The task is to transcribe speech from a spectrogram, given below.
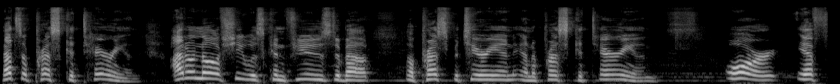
That's a pescatarian. I don't know if she was confused about a pescatarian and a Presbyterian, or if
